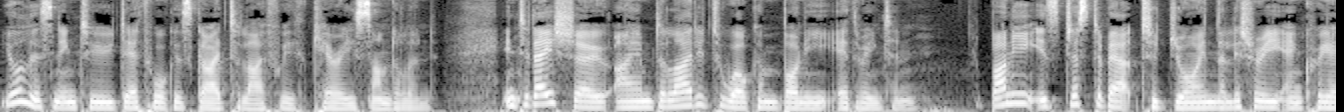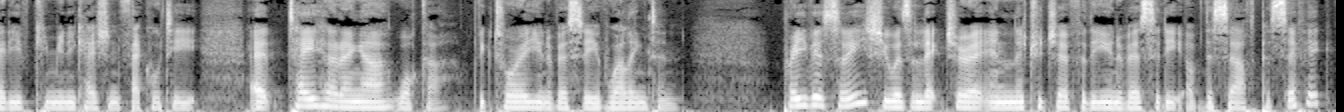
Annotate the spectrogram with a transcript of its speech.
You're listening to Deathwalker's Guide to Life with Kerry Sunderland. In today's show, I am delighted to welcome Bonnie Etherington. Bonnie is just about to join the Literary and Creative Communication faculty at Te Herenga Waka, Victoria University of Wellington. Previously, she was a lecturer in literature for the University of the South Pacific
